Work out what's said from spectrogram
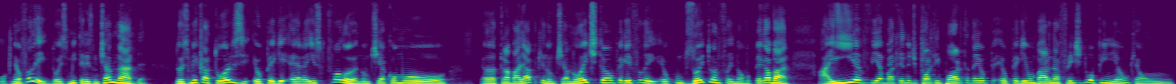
o que nem eu falei, 2013 não tinha nada. 2014, eu peguei. Era isso que tu falou, não tinha como ah, trabalhar, porque não tinha noite, então eu peguei e falei, eu com 18 anos, falei, não, vou pegar bar. Aí eu ia batendo de porta em porta, daí eu, eu peguei um bar na frente do Opinião, que é um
